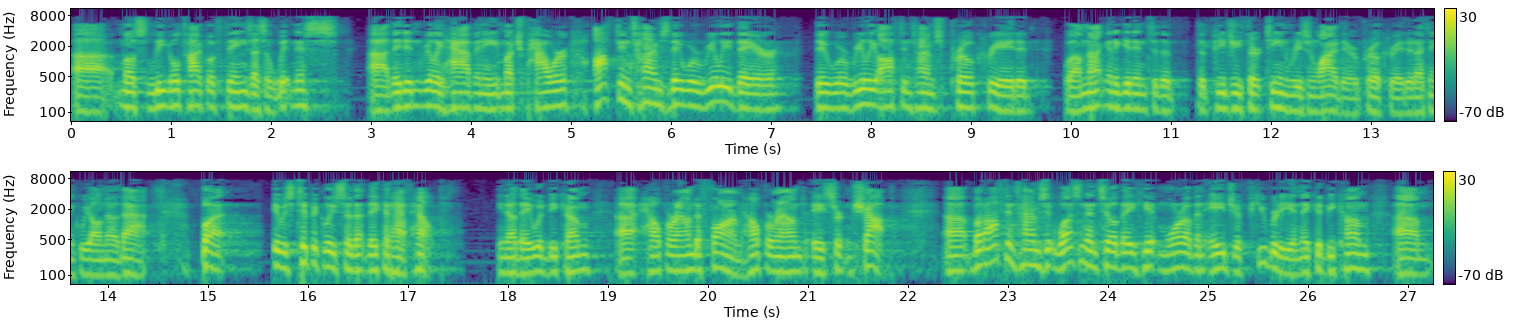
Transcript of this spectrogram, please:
uh, most legal type of things as a witness. Uh, they didn't really have any much power. Oftentimes, they were really there. They were really oftentimes procreated. Well, I'm not going to get into the, the PG-13 reason why they were procreated. I think we all know that. But it was typically so that they could have help. You know, they would become uh, help around a farm, help around a certain shop. Uh, but oftentimes it wasn't until they hit more of an age of puberty and they could become um,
